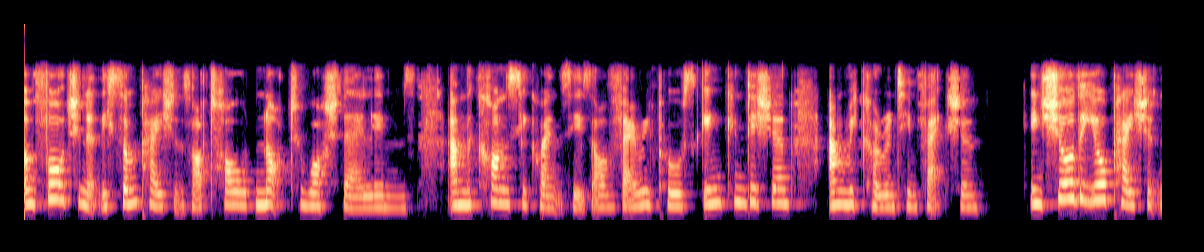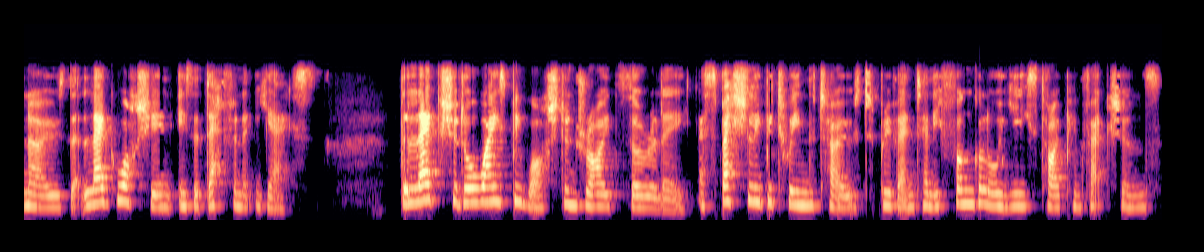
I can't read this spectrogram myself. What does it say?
Unfortunately, some patients are told not to wash their limbs and the consequences are very poor skin condition and recurrent infection. Ensure that your patient knows that leg washing is a definite yes. The leg should always be washed and dried thoroughly, especially between the toes to prevent any fungal or yeast type infections.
